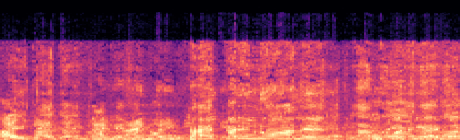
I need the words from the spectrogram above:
સાહેબ ટાઈપ કરીને નો હાલે. ઉપરથી આવ્યો.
